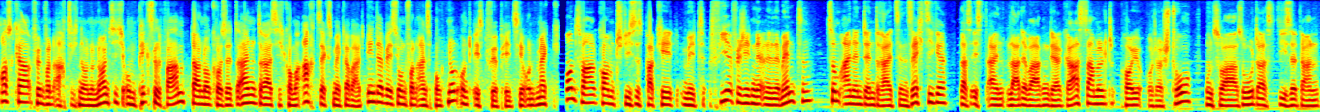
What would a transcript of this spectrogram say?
Oscar 8599 um Pixel Farm, Downloadgröße 31,86 MB in der Version von 1.0 und ist für PC und Mac. Und zwar kommt dieses Paket mit vier verschiedenen Elementen, zum einen den 1360er, das ist ein Ladewagen, der Gras sammelt, Heu oder Stroh. Und zwar so, dass dieser dann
